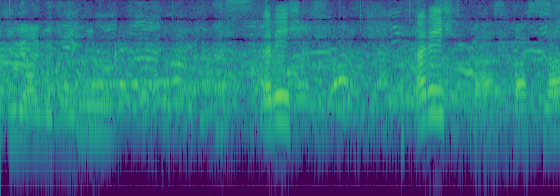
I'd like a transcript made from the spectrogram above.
plus les règles du rugby. Allez Allez Passe, passe là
